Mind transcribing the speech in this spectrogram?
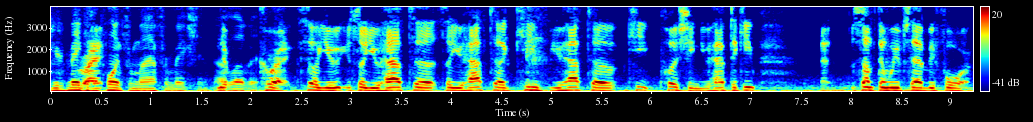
You're making right? a point for my affirmation. I love it. Correct. So you so you have to so you have to keep you have to keep pushing. You have to keep uh, something we've said before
